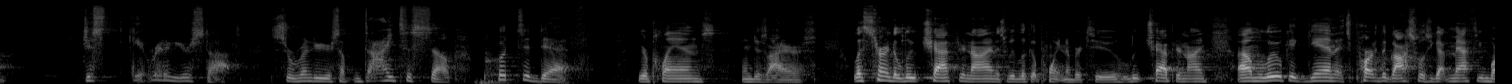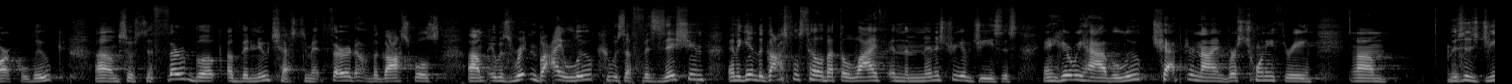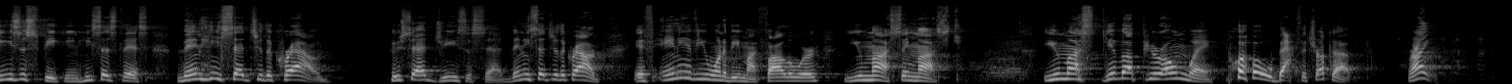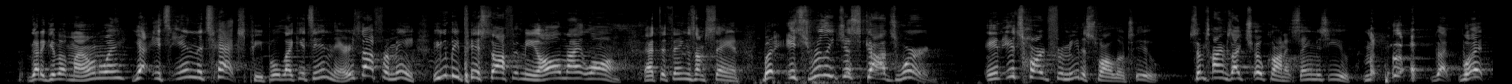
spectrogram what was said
Just get rid of your stuff. Surrender yourself. Die to self. Put to death your plans and desires. Let's turn to Luke chapter 9 as we look at point number two. Luke chapter 9. Um, Luke, again, it's part of the Gospels. You got Matthew, Mark, Luke. Um, so it's the third book of the New Testament, third of the Gospels. Um, it was written by Luke, who was a physician. And again, the Gospels tell about the life and the ministry of Jesus. And here we have Luke chapter 9, verse 23. Um, this is Jesus speaking. He says this Then he said to the crowd, who said? Jesus said. Then he said to the crowd, If any of you want to be my follower, you must, say must. You must give up your own way. Whoa, back the truck up, right? Got to give up my own way? Yeah, it's in the text, people. Like it's in there. It's not for me. You can be pissed off at me all night long at the things I'm saying, but it's really just God's word. And it's hard for me to swallow too. Sometimes I choke on it, same as you. Like, what?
